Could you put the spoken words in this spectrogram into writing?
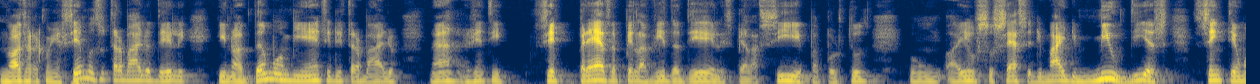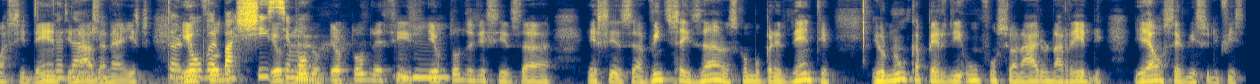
nós reconhecemos o trabalho dele e nós damos um ambiente de trabalho, né? A gente se preza pela vida deles, pela CIPA, por tudo. Um, aí o sucesso de mais de mil dias sem ter um acidente, Verdade. nada, né? Isso, Turnover todo, baixíssimo. Eu, todo, eu, todos esses, uhum. eu todos esses, uh, esses uh, ah, 26 anos como presidente, eu nunca perdi um funcionário na rede. E é um serviço difícil.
